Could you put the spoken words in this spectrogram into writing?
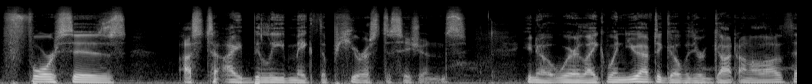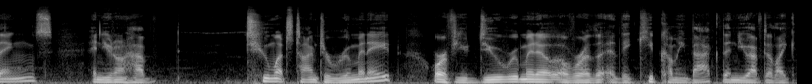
forces us to I believe make the purest decisions. You know where like when you have to go with your gut on a lot of things and you don't have too much time to ruminate or if you do ruminate over the, and they keep coming back then you have to like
